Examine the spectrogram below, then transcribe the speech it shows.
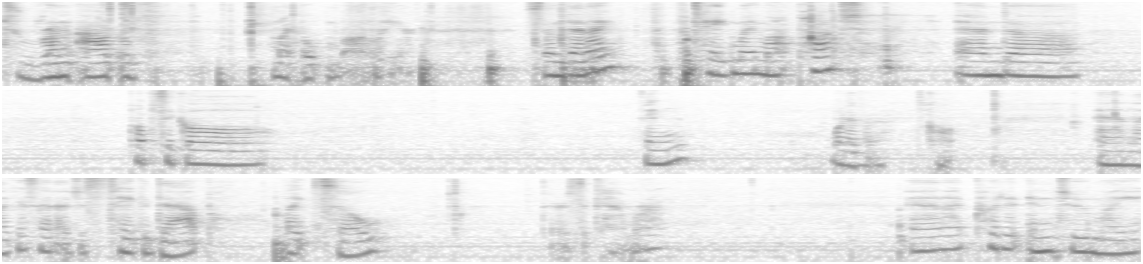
to run out of my open bottle here. So then I take my Mod Podge and uh, popsicle thing, whatever it's called and like I said I just take a dab like so There's the camera. And I put it into my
